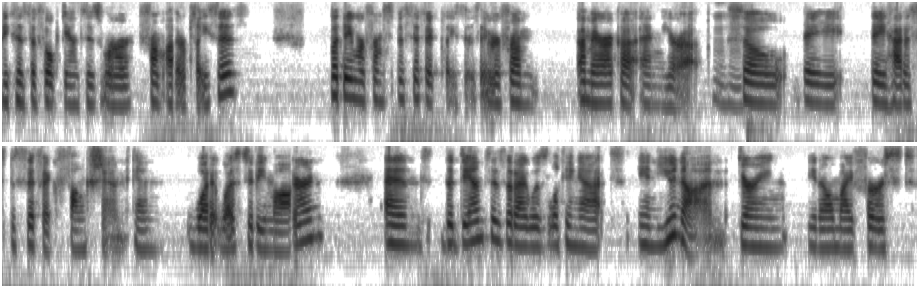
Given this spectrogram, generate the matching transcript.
because the folk dances were from other places but they were from specific places. They were from america and europe. Mm-hmm. so they they had a specific function in what it was to be modern and the dances that i was looking at in yunnan during you know my first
